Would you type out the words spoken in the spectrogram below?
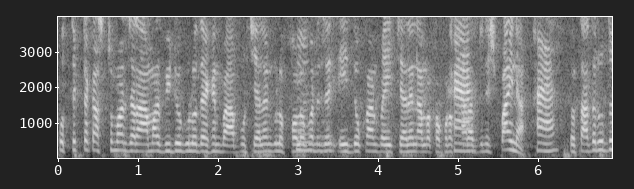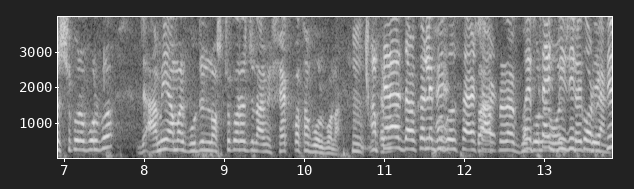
প্রত্যেকটা কাস্টমার যারা আমার ভিডিওগুলো দেখেন বা আপুর চ্যানেলগুলো ফলো করেন যে এই দোকান বা এই চ্যানেল আমরা কখনো হ্যাঁ। খারাপ জিনিস পাই না। হ্যাঁ। তো তাদের উদ্দেশ্য করে বলব যে আমি আমার গুডউইল নষ্ট করার জন্য আমি ফ্যাক কথা বলব না। আপনারা দরকার হলে গুগল সার্চ হ্যাঁ, আর আপনারা গুগল ওয়েবসাইট ভিজিট করবেন দেখে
